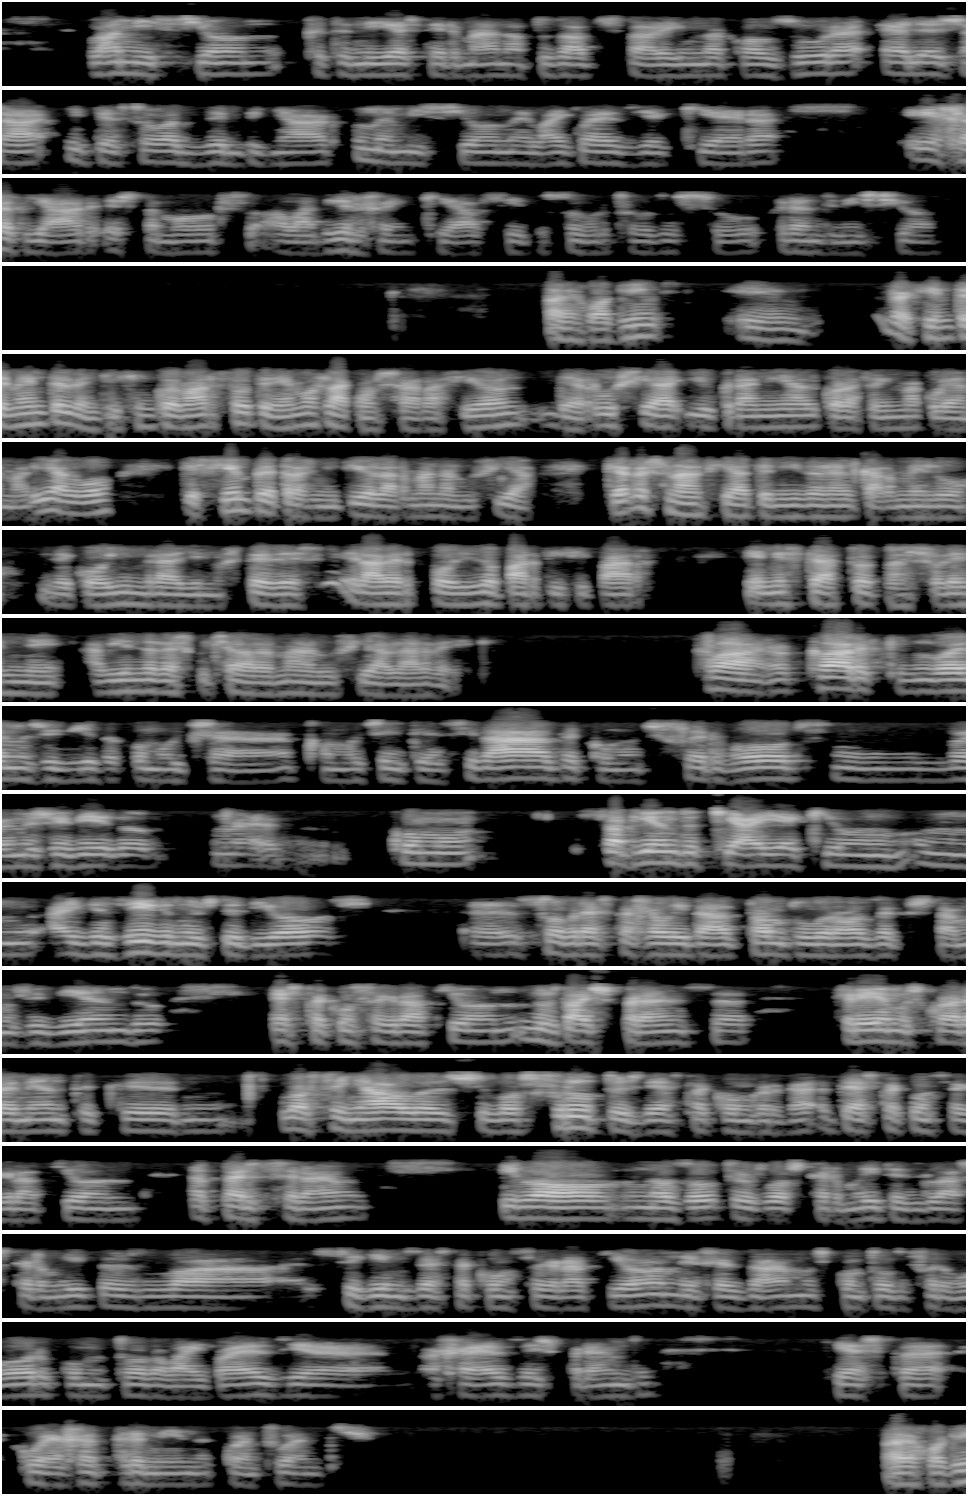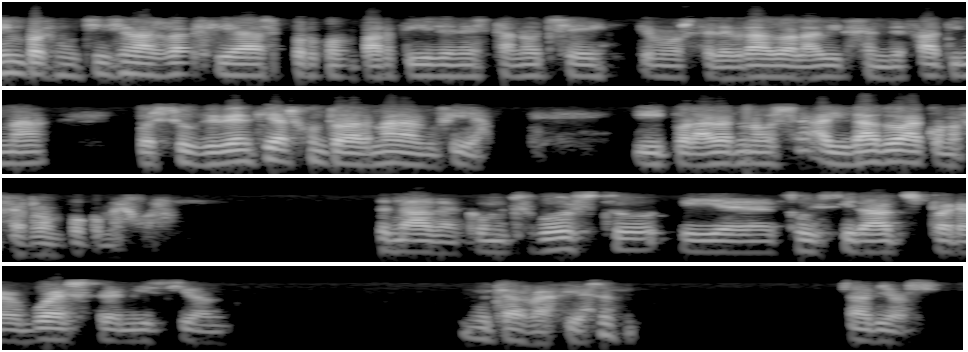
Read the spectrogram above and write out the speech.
a missão que tinha esta irmã, apesar de estar em uma clausura, ela já começou a desempenhar uma missão na igreja que era irradiar este amor à Virgem, que ha sido sobretudo sua grande missão. Padre Joaquín, eh, Recientemente, el 25 de marzo, teníamos la consagración de Rusia y Ucrania al Corazón Inmaculado de María, algo que siempre transmitió la hermana Lucía. ¿Qué resonancia ha tenido en el Carmelo de Coimbra y en ustedes el haber podido participar en este acto tan solemne, habiéndola escuchado a la hermana Lucía hablar de él? Claro, claro que lo hemos vivido con mucha, con mucha intensidad, con mucho fervor, lo hemos vivido eh, como sabiendo que hay aquí un, um, hay desígnios de Dios eh, sobre esta realidade tão dolorosa que estamos vivendo. Esta consagração nos dá esperança. Creemos claramente que os señales, os frutos desta, desta consagração aparecerão e lá nós outros, os carmelitas e as carmelitas, lá seguimos esta consagração e rezamos com todo fervor, como toda a igreja reza, esperando que esta guerra termine cuanto antes. Padre Joaquín, pues muchísimas gracias por compartir en esta noche que hemos celebrado a la Virgen de Fátima, pues sus vivencias junto a la hermana Lucía y por habernos ayudado a conocerla un poco mejor. De nada, con mucho gusto y eh, felicidades para vuestra misión. Muchas gracias. Adiós.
